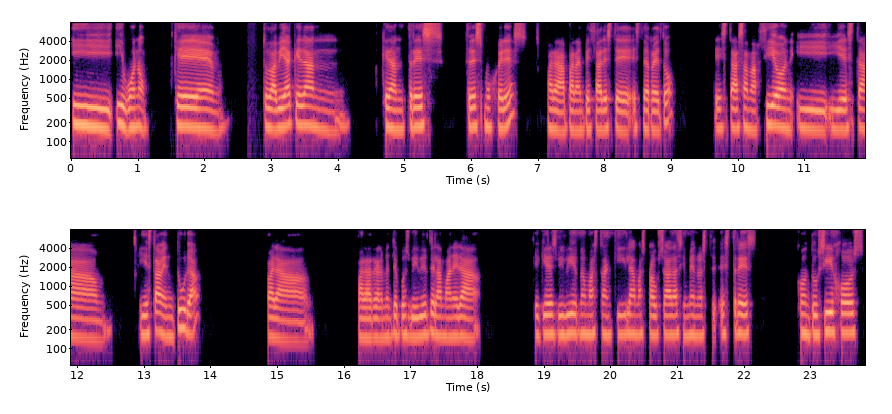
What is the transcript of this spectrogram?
Y, bueno, que todavía quedan, quedan tres, mujeres para, empezar este, este reto, esta sanación y, esta, y esta aventura para, para realmente pues vivir de la manera que quieres vivir, ¿no? Más tranquila, más pausada, sin menos estrés con tus hijos.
